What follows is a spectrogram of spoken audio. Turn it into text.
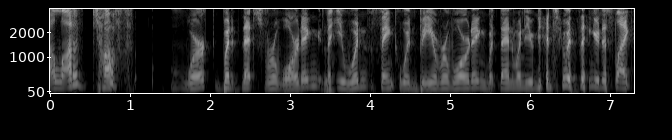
a lot of tough work but that's rewarding that you wouldn't think would be rewarding but then when you get to a thing you're just like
